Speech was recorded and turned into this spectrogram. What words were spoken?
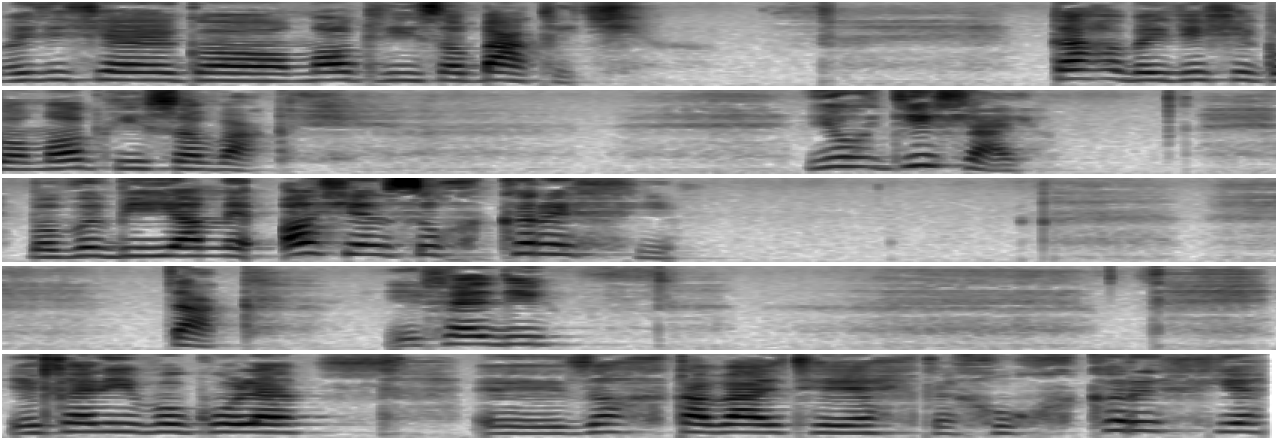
będziecie go mogli zobaczyć. Tak, będziecie go mogli zobaczyć. Już dzisiaj, bo wybijamy 8 subskrypcji. Tak, jeżeli, jeżeli w ogóle y, zostawiajcie jeszcze subskrypcję,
